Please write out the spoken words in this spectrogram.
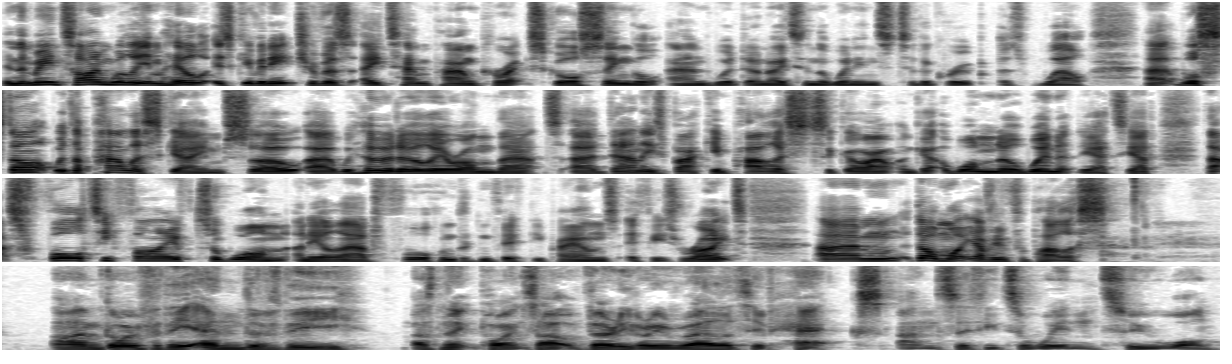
In the meantime, William Hill is giving each of us a 10 pound correct score single, and we're donating the winnings to the group group as well. Uh, we'll start with the Palace game. So uh, we heard earlier on that uh, Danny's back in Palace to go out and get a 1 0 win at the Etihad. That's 45 to 1, and he'll add £450 if he's right. Um, Dom, what are you having for Palace? I'm going for the end of the, as Nick points out, very, very relative hex and City to win 2 1.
